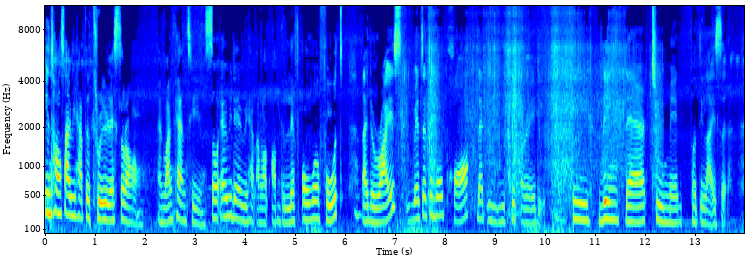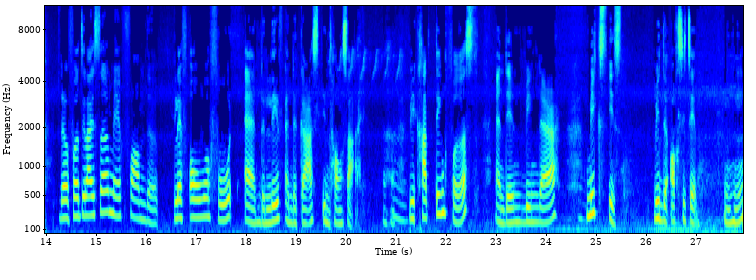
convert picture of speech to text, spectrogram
In Tongsai, we have the three restaurants and one canteen. So every day we have a lot of the leftover food, like the rice, vegetable, pork that we, we cook already. We bring there to make fertilizer. The fertilizer made from the leftover food and the leaf and the grass in Tongsai. Uh-huh. Mm. We cutting first and then bring there, mix it with the oxygen. Mm-hmm.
